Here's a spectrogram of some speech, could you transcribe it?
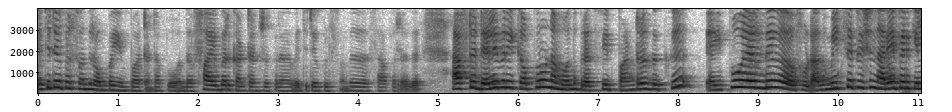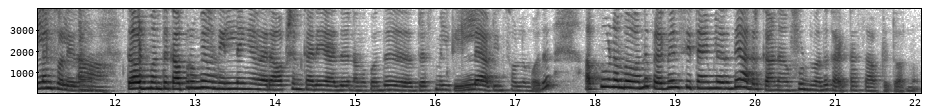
வெஜிடபிள்ஸ் வந்து ரொம்ப இம்பார்ட்டண்ட் அப்போது அந்த ஃபைபர் கண்டென்ட் இருக்கிற வெஜிடபிள்ஸ் வந்து சாப்பிட்றது. ஆஃப்டர் டெலிவரிக்கு அப்புறம் நம்ம வந்து பிரஸ்ட் ஃபீட் பண்ணுறதுக்கு இப்போலேருந்தே ஃபுட் அந்த மில்க் செக்ரேஷன் நிறைய பேருக்கு இல்லைன்னு சொல்லிடுறாங்க. தேர்ட் மந்த்துக்கு அப்புறமே வந்து இல்லைங்க வேறு ஆப்ஷன் கிடையாது. நமக்கு வந்து பிரஸ்ட் மில்க் இல்லை அப்படின்னு சொல்லும்போது அப்போது நம்ம வந்து ப்ரெக்னென்சி டைம்ல இருந்தே அதற்கான ஃபுட் வந்து கரெக்டாக சாப்பிட்டுட்டு வரணும்.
